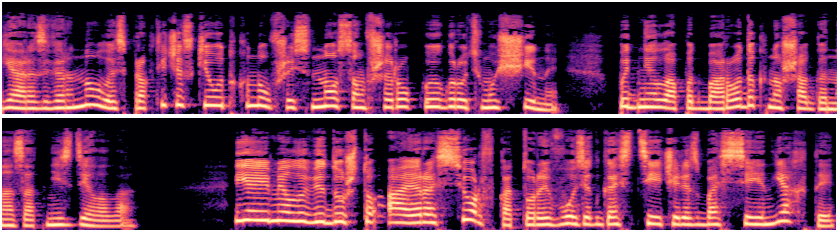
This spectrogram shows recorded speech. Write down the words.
я развернулась, практически уткнувшись носом в широкую грудь мужчины, подняла подбородок, но шага назад не сделала. Я имела в виду, что аэросерф, который возит гостей через бассейн яхты,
